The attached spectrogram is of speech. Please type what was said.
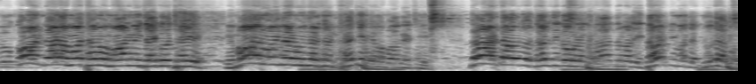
તો કોણ કાળા માથાનો માનવી જાગ્યો છે કે મારું ઇન્દ્ર ઇન્દ્રસન ખેંચી લેવા માંગે છે? જાણતા હોય તો ધરતી કહો ને ધરતી માથે જુદા કરો.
